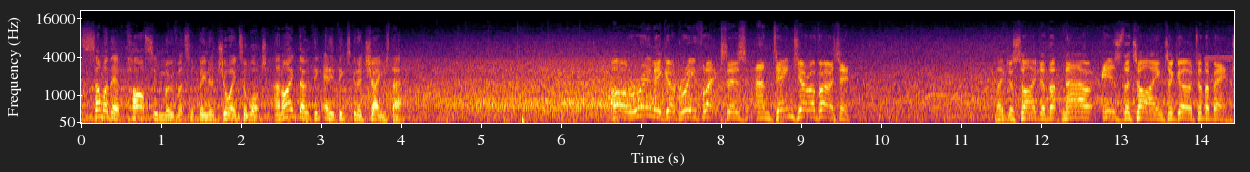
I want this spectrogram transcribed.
Some of their passing movements have been a joy to watch, and I don't think anything's going to change that. Oh, really good reflexes and danger averted. They've decided that now is the time to go to the bench.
